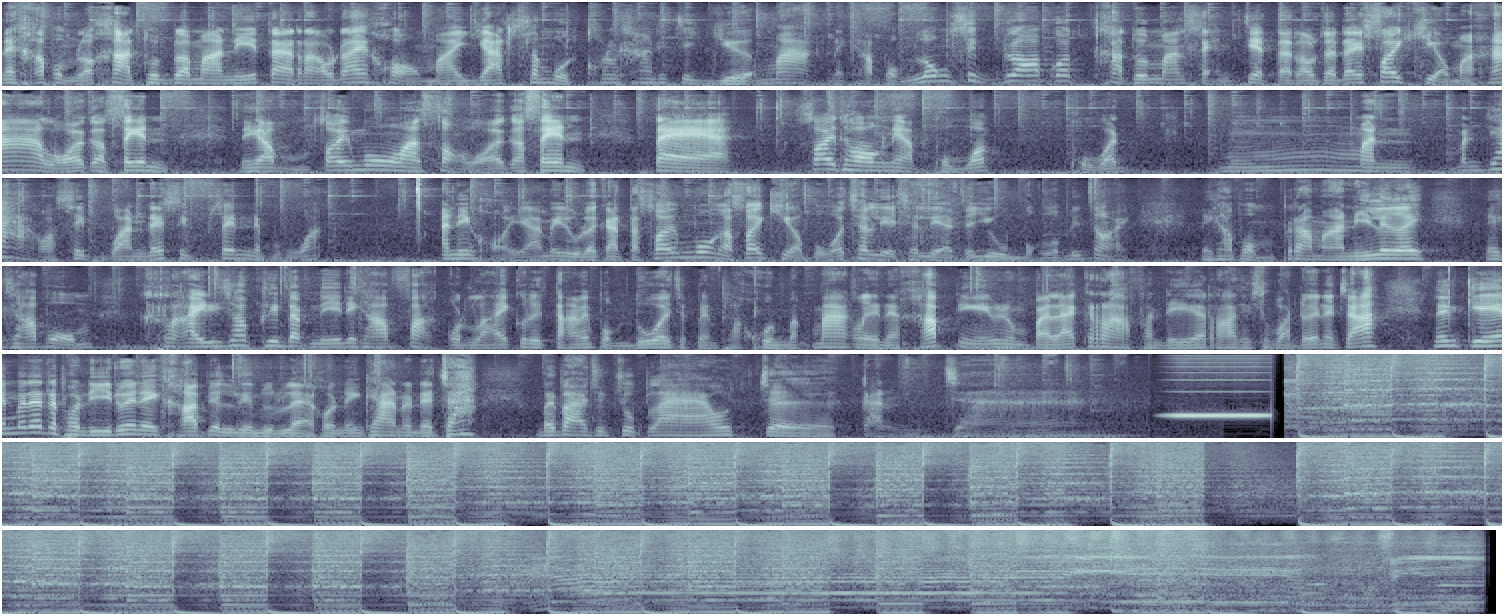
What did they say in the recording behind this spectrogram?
นะครับผมเราขาดทุนประมาณนี้แต่เราได้ของมายัดสมุดค่อนข้างที่จะเยอะมากนะครับผมลง 10 รอบก็ขาดทุนประมาณแสนเจ็ดแต่เราจะได้สร้อยเขียวมา 500กว่าเส้นนะครับผมสร้อยม่วงมา 200กว่าเส้น แต่สร้อยทองเนี่ยผมว่าผมว่ามมันมันยากกว่า 10 วันได้ 10 เส้นเนี่ยผมว่า อันนี้ขออนุญาตไม่รู้แล้วกันแต่สร้อยม่วงกับสร้อยเขียวผมว่าเฉลี่ยเฉลี่ยจะอยู่บวกลบนิดหน่อยนะครับผมประมาณนี้เลยนะครับผมใครที่ชอบคลิปแบบนี้นะครับฝากกดไลค์กดติดตามให้ผมด้วยจะเป็นพระคุณมากๆเลยนะครับยังไงผมไปแล้วกราบฟันเดราธิสวัสดิ์ด้วยนะจ๊ะเล่นเกมไม่ได้แต่พอดีด้วยนะครับอย่าลืมดูแลคนในข้างด้วยนะจ๊ะบ๊ายบายจุ๊บๆแล้ว เจอกันจ้า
